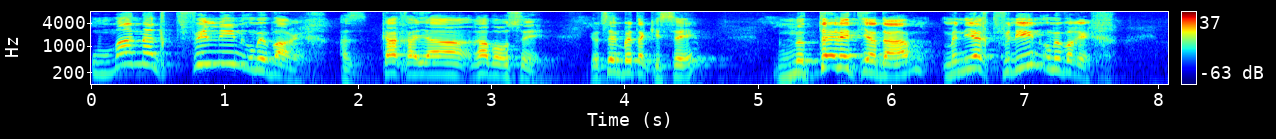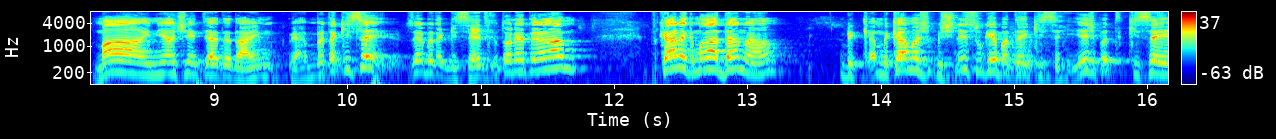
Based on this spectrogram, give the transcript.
ומנק תפילין ומברך. אז ככה היה רבא עושה. יוצא מבית הכיסא, נוטל את ידיו, מניח תפילין ומברך. מה העניין של נטילת ידיים? בבית הכיסא. יוצא מבית הכיסא, צריך לטול את ידיו. וכאן הגמרא דנה בכ- בכמה, בשני סוגי בתי כיסא. יש בית כיסא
